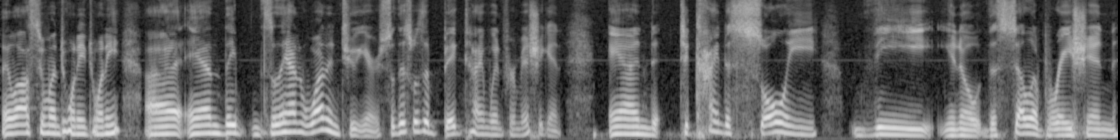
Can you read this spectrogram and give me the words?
They lost to them in 2020. Uh, and they so they hadn't won in two years. So this was a big time win for Michigan. And to kind of sully the, you know, the celebration,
